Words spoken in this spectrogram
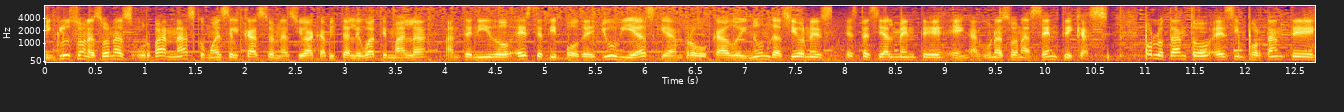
Incluso en las zonas urbanas, como es el caso en la ciudad capital de Guatemala, han tenido este tipo de lluvias que han provocado inundaciones, especialmente en algunas zonas centrales por lo tanto, es importante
